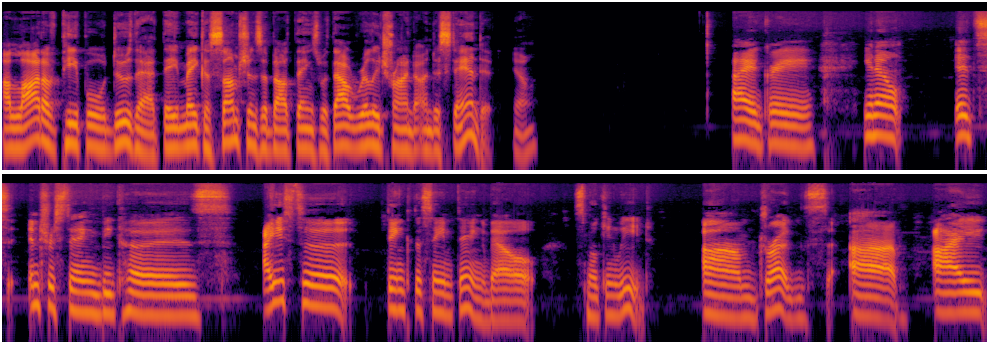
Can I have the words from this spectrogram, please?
a lot of people do that. They make assumptions about things without really trying to understand it, you know. I agree. You know, it's interesting because I used to think the same thing about smoking weed, um, drugs. Uh, I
